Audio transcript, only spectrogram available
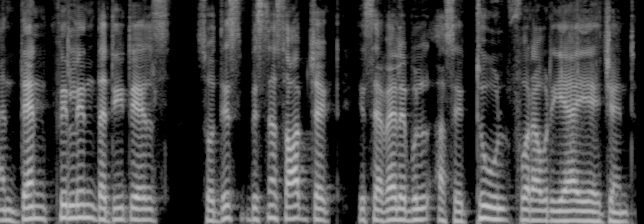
and then fill in the details so this business object is available as a tool for our AI agent.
